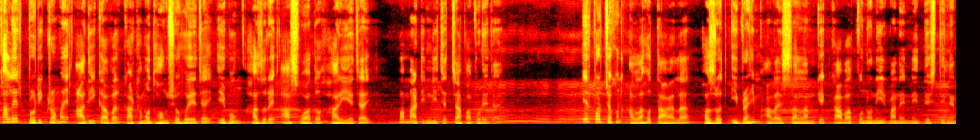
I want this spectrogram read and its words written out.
কালের পরিক্রমায় আদি কাবার কাঠামো ধ্বংস হয়ে যায় এবং হাজরে আসওয়াদও হারিয়ে যায় বা মাটির নিচে চাপা পড়ে যায়। এরপর যখন আল্লাহ তাআলা হজরত ইব্রাহিম আলাইসাল্লামকে কাবা পুনর্নির্মাণের নির্দেশ দিলেন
